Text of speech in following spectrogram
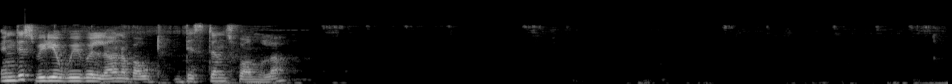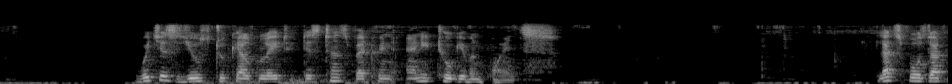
In this video we will learn about distance formula which is used to calculate distance between any two given points. Let's suppose that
